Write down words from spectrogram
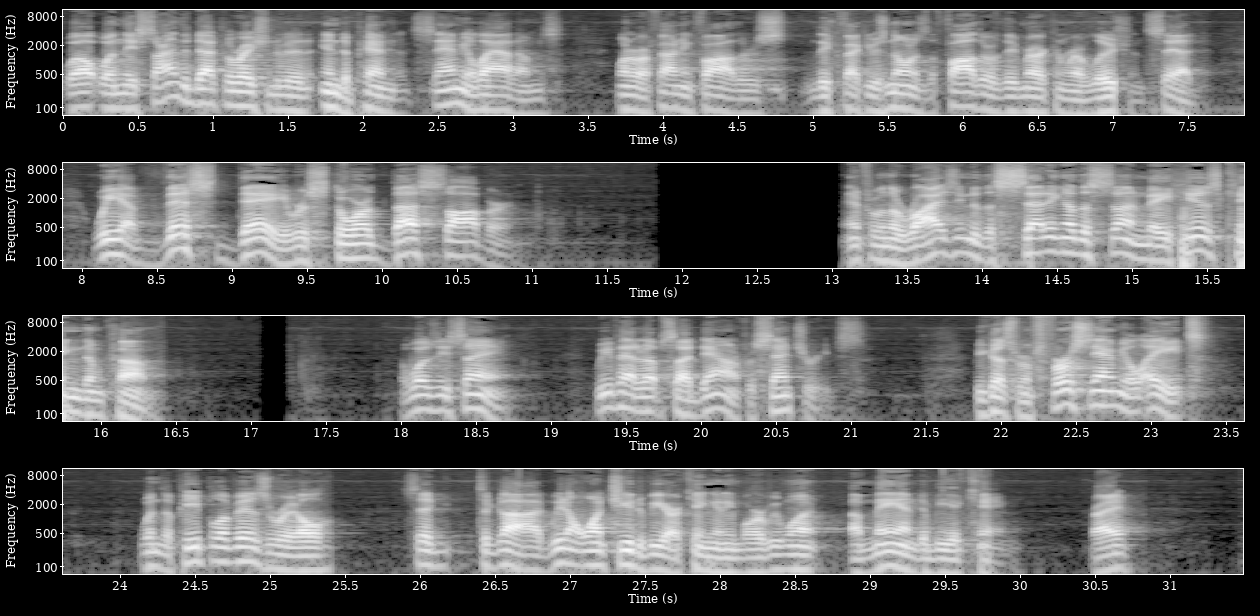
Well, when they signed the Declaration of Independence, Samuel Adams one of our founding fathers, in fact, he was known as the father of the American Revolution, said, We have this day restored the sovereign. And from the rising to the setting of the sun, may his kingdom come. And what is he saying? We've had it upside down for centuries. Because from 1 Samuel 8, when the people of Israel said to God, We don't want you to be our king anymore, we want a man to be a king, right?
